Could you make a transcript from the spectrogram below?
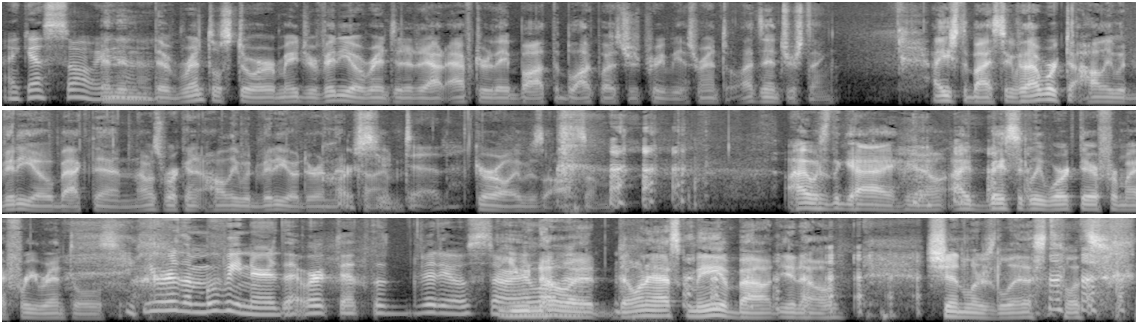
I guess so. Yeah. and then the rental store, Major Video, rented it out after they bought the Blockbuster's previous rental. That's interesting. I used to buy stuff. I worked at Hollywood Video back then. I was working at Hollywood Video during of course that you time. did. Girl, it was awesome. I was the guy, you know. I basically worked there for my free rentals. You were the movie nerd that worked at the video store. You I know love it. Don't ask me about, you know, Schindler's List. Let's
